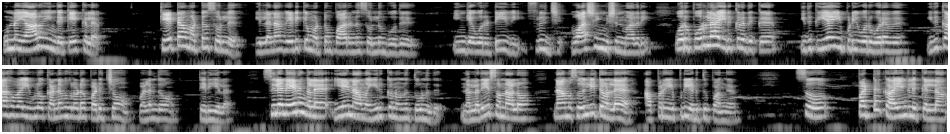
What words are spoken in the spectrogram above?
உன்னை யாரும் இங்க கேட்கல கேட்டா மட்டும் சொல்லு. இல்லைனா வேடிக்கை மட்டும் பாருன்னு சொல்லும்போது இங்கே ஒரு டிவி ஃப்ரிட்ஜ் வாஷிங் மிஷின் மாதிரி ஒரு பொருளாக இருக்கிறதுக்கு இதுக்கு ஏன் இப்படி ஒரு உறவு? இதுக்காகவா இவ்வளோ கனவுகளோட படித்தோம் வளர்ந்தோம்? தெரியல. சில நேரங்களில் ஏன் நாம் இருக்கணும்னு தோணுது. நல்லதே சொன்னாலும் நாம் சொல்லிட்டோம்ல அப்புறம் எப்படி எடுத்துப்பாங்க? ஸோ பட்ட காயங்களுக்கெல்லாம்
